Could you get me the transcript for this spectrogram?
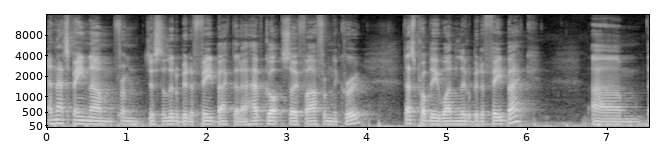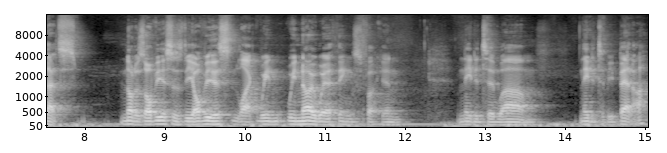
and that's been um, from just a little bit of feedback that I have got so far from the crew. That's probably one little bit of feedback. Um, that's not as obvious as the obvious. Like we we know where things fucking needed to um, needed to be better.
